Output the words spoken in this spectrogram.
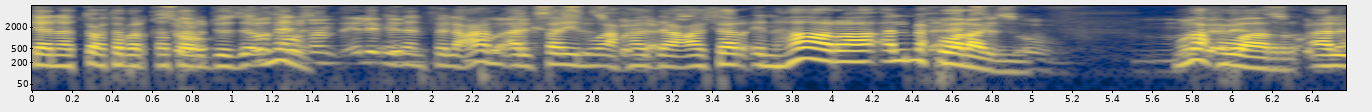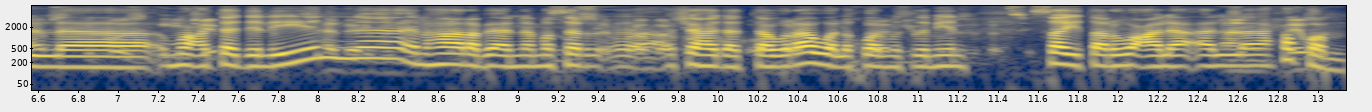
كانت تعتبر قطر جزء منه. اذا في العام 2011 انهار المحورين. محور المعتدلين انهار بأن مصر شهدت ثورة والإخوان المسلمين سيطروا على الحكم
